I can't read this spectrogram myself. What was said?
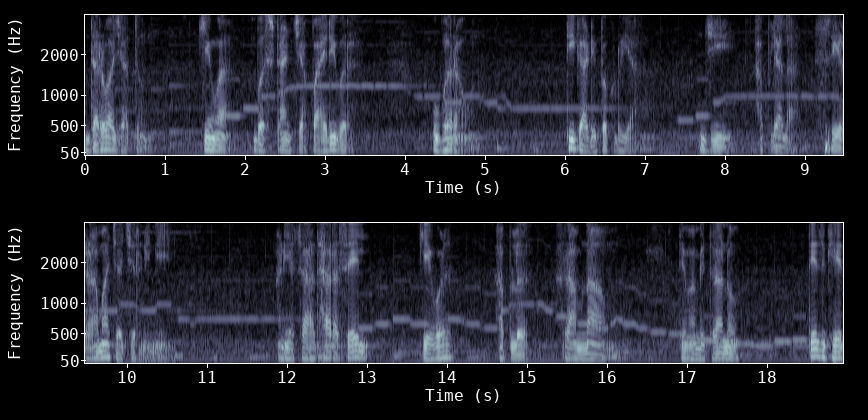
दरवाजातून किंवा बसस्टँडच्या पायरीवर उभं राहून ती गाडी पकडूया जी आपल्याला श्रीरामाच्या चरणी नेईल. आणि याचा आधार असेल केवळ आपलं रामनाम. तेव्हा मित्रांनो तेच घेत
